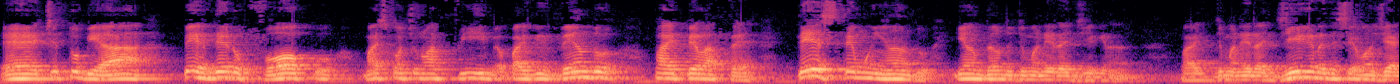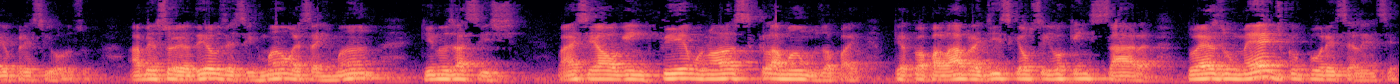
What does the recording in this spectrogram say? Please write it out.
é, titubear, perder o foco, mas continuar firme, ó Pai, vivendo, Pai, pela fé, testemunhando e andando de maneira digna. Pai, de maneira digna desse evangelho precioso. Abençoe a Deus esse irmão, essa irmã que nos assiste. Pai, se há alguém enfermo, nós clamamos, ó Pai, porque a tua palavra diz que é o Senhor quem sara. Tu és o médico por excelência.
